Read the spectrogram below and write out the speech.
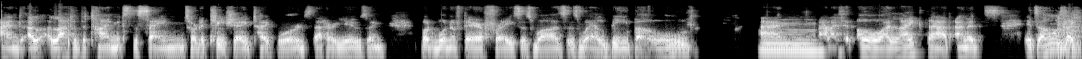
and a, a, lot of the time it's the same sort of cliche type words that are using. But one of their phrases was as well, "Be bold." And, mm. and I said, "Oh, I like that." And it's it's almost like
